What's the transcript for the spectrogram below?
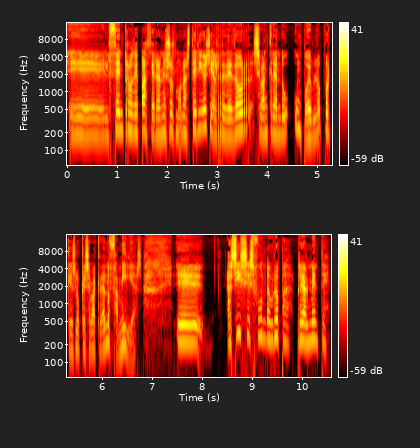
Eh, el centro de paz eran esos monasterios y alrededor se van creando un pueblo, porque es lo que se va creando familias. Eh, ¿Así se funda Europa realmente?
